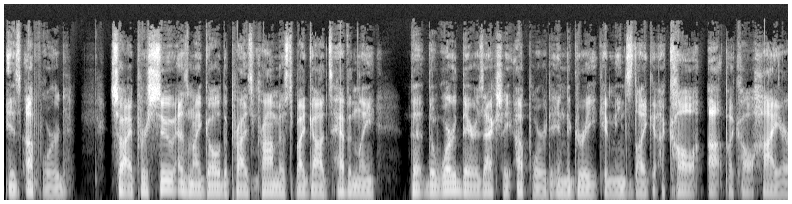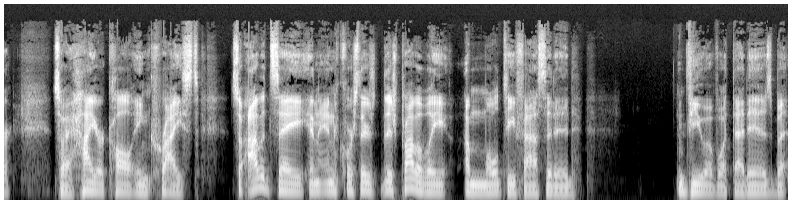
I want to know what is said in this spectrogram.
is upward. So, I pursue as my goal the prize promised by God's heavenly. The, the word there is actually upward in the Greek. It means like a call up, a call higher. So, a higher call in Christ. So, I would say, and, and of course, there's there's probably a multifaceted view of what that is, but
